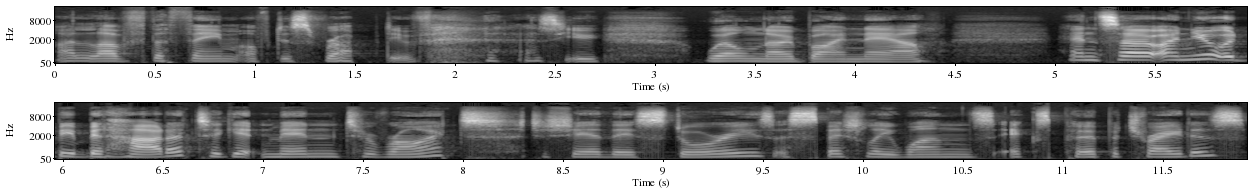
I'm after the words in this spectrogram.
I love the theme of disruptive, as you well know by now. And so I knew it would be a bit harder to get men to write, to share their stories, especially one's ex perpetrators.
